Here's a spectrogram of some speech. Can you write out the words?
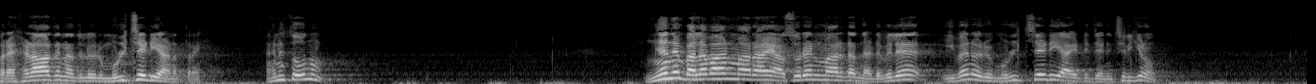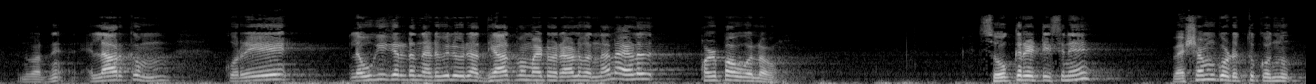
പ്രഹ്ലാദൻ അതിലൊരു മുൾച്ചെടിയാണത്രേ. അങ്ങനെ തോന്നും. ഇങ്ങനെ ബലവാന്മാരായ അസുരന്മാരുടെ നടുവിൽ ഇവൻ ഒരു മുൾച്ചെടിയായിട്ട് ജനിച്ചിരിക്കണു. എന്ന് പറഞ്ഞ് എല്ലാവർക്കും കുറേ ലൗകികരുടെ നടുവിൽ ഒരു അധ്യാത്മമായിട്ട് ഒരാൾ വന്നാൽ അയാൾ കുഴപ്പമാവുമല്ലോ സോക്രട്ടീസിനെ വിഷം കൊടുത്തു കൊന്നു.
